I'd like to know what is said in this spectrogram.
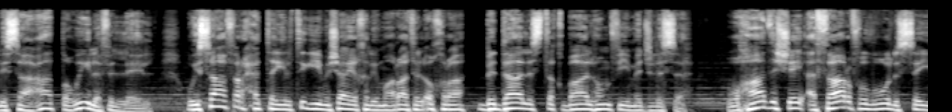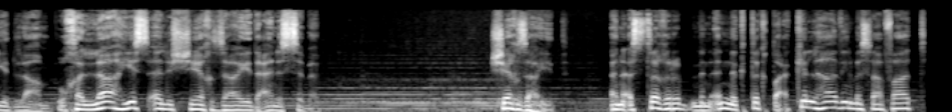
لساعات طويلة في الليل ويسافر حتى يلتقي مشايخ الإمارات الأخرى بدال استقبالهم في مجلسه. وهذا الشيء أثار فضول السيد لامب وخلاه يسأل الشيخ زايد عن السبب. شيخ زايد أنا أستغرب من أنك تقطع كل هذه المسافات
